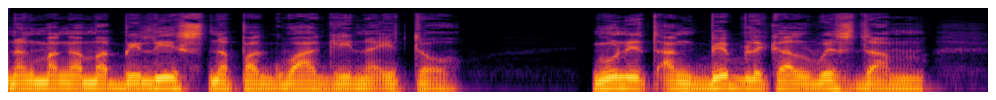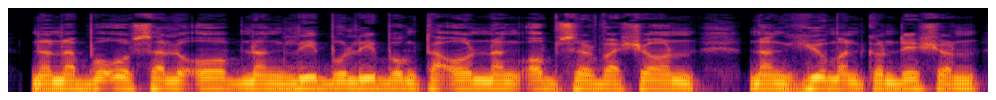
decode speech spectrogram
ng mga mabilis na pagwagi na ito. Ngunit ang biblical wisdom na nabuo sa loob ng libu-libong taon ng obserbasyon ng human condition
